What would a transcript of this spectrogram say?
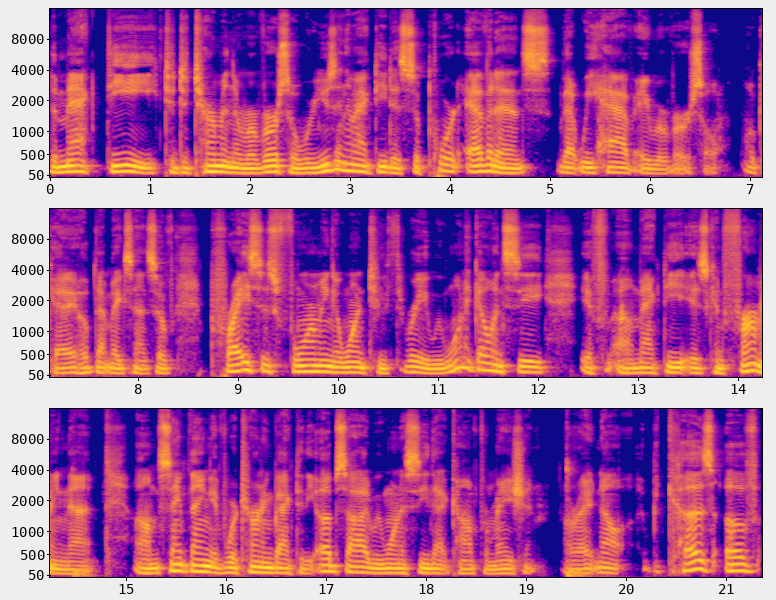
the MACD to determine the reversal. We're using the MACD to support evidence that we have a reversal. Okay, I hope that makes sense. So if price is forming a one, two, three, we want to go and see if uh, MACD is confirming that. Um, same thing if we're turning back to the upside, we want to see that confirmation. All right, now because of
